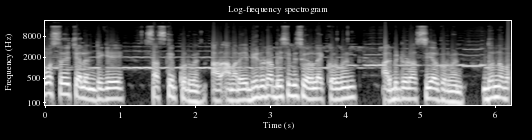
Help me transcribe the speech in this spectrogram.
অবশ্যই চ্যানেলটিকে সাবস্ক্রাইব করবেন আর আমার এই ভিডিওটা বেশি বেশি করে লাইক করবেন আর ভিডিওটা শেয়ার করবেন। ধন্যবাদ।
